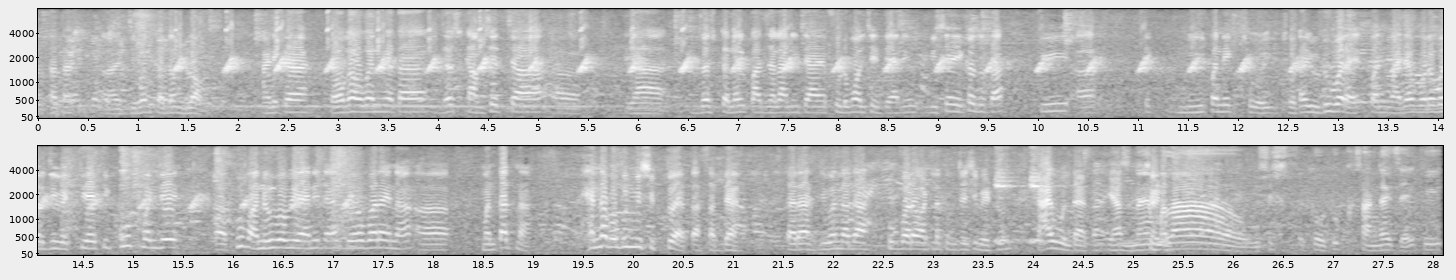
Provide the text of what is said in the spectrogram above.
अर्थातच जीवन कदम ब्लॉग आणि का ओघाओघांनी आता जस्ट कामशेतच्या या जस्ट टनल पास झाला आणि त्या फुटबॉलचे इथे. आणि विषय एकच होता की एक मी पण एक छो छोटा यूट्यूबर आहे. पण माझ्याबरोबर जी व्यक्ती आहे ती खूप म्हणजे खूप अनुभवी आहे. आणि त्याचबरोबर आहे ना म्हणतात ना ह्यांना बघून मी शिकतोय आता सध्या तर जीवन दादा खूप बरं वाटलं तुमच्याशी भेटून काय बोलताय आता ह्या नाही? मला विशेष कौतुक सांगायचं आहे की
